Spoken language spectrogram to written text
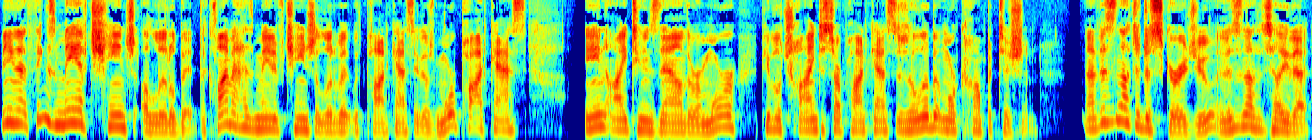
meaning that things may have changed a little bit. The climate has may have changed a little bit with podcasting. There's more podcasts in iTunes now. There are more people trying to start podcasts. There's a little bit more competition. Now, this is not to discourage you, and this is not to tell you that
